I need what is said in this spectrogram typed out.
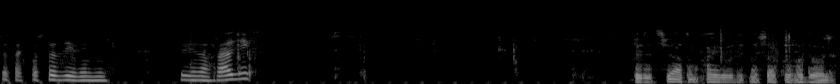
Все так посадили мій цей виноградик. Перед святом хай родить на всяку долю.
